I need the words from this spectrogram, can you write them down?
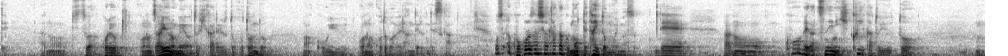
てあの実はこれをこの座右の銘はと聞かれるとほとんどまあ、こういうこの言葉を選んでるんですがおそらく志は高く持ってたいと思います。であの神戸が常に低いかというと、うん、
